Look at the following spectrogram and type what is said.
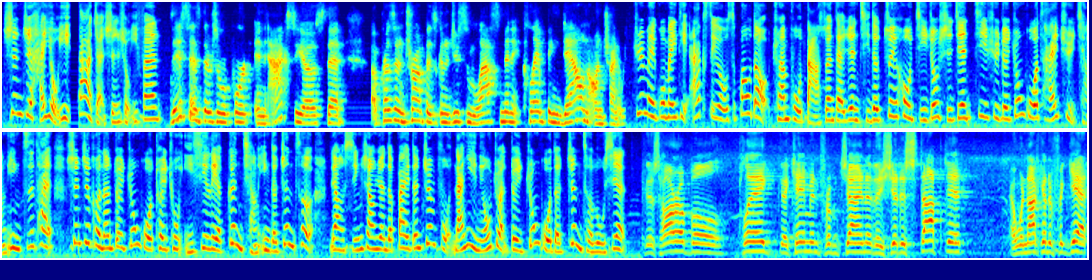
甚至还有意大展身手一番。This as there's a report in Axios that President Trump is going to do some last-minute clamping down on China。据美国媒体 Axios 报道，川普打算在任期的最后几周时间，继续对中国采取强硬姿态，甚至可能对中国推出一系列更强硬的政策，让新上任的拜登政府难以扭转对中国的政策路线。This horrible plague that came in from China, they should have stopped it, and we're not going to forget.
